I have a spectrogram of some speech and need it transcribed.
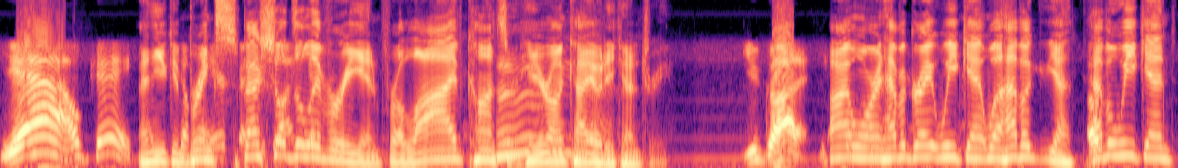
Yeah, okay. and you can bring special You like it? delivery in for a live concert here on Coyote mm. Country. You got it. All right, Warren, have a great weekend. Well, have a yeah, have a weekend.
